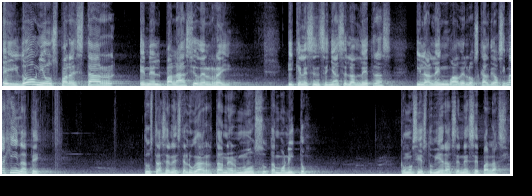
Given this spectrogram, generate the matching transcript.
e idóneos para estar en el palacio del rey, y que les enseñase las letras y la lengua de los caldeos. Imagínate, tú estás en este lugar tan hermoso, tan bonito, como si estuvieras en ese palacio.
